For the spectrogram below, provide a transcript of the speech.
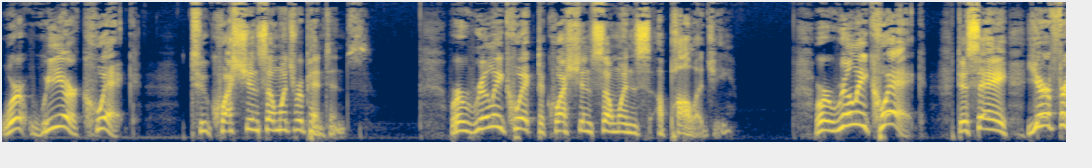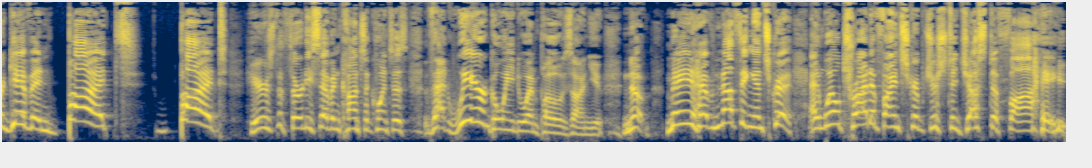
We're, we are quick to question someone's repentance. We're really quick to question someone's apology. We're really quick to say, you're forgiven, but, but here's the 37 consequences that we're going to impose on you. No, may have nothing in script. And we'll try to find scriptures to justify.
